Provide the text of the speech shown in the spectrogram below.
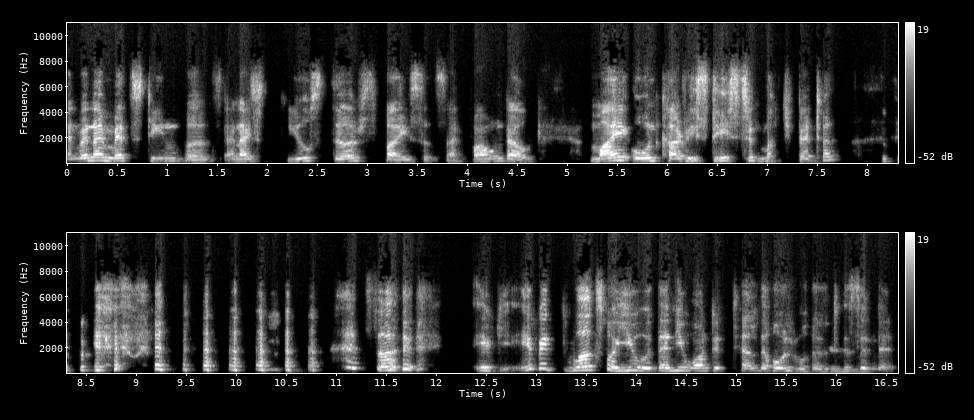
And when i met steenbergs and i used their spices i found out my own curries tasted much better. So if if it works for you then you want to tell the whole world mm. isn't it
